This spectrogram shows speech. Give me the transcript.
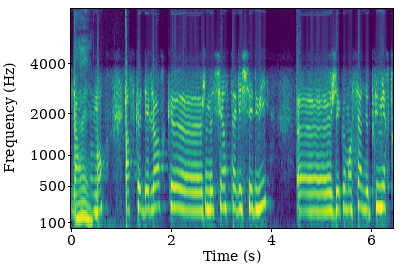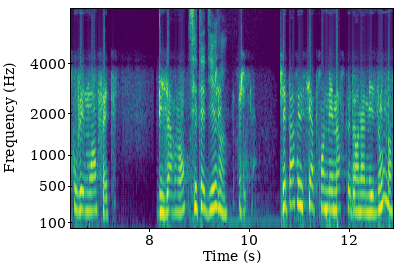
là, en ce moment. Parce que dès lors que euh, je me suis installée chez lui, euh, j'ai commencé à ne plus m'y retrouver, moi, en fait bizarrement. C'est-à-dire? J'ai pas réussi à prendre mes marques dans la maison, dans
